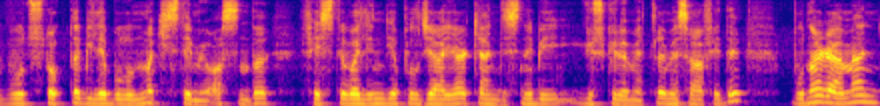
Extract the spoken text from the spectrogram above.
Woodstock'ta bile bulunmak istemiyor. Aslında festivalin yapılacağı yer kendisine bir 100 kilometre mesafede. Buna rağmen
